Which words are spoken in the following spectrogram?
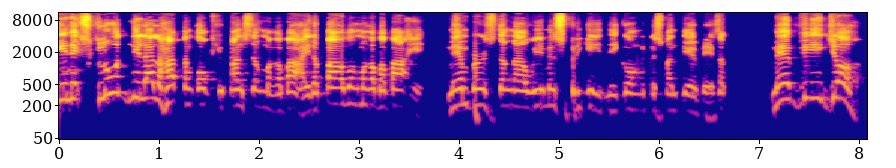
In-exclude nila lahat ng occupants ng mga bahay na pawang mga babae members ng uh, Women's Brigade ni Congressman Tevez. May video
